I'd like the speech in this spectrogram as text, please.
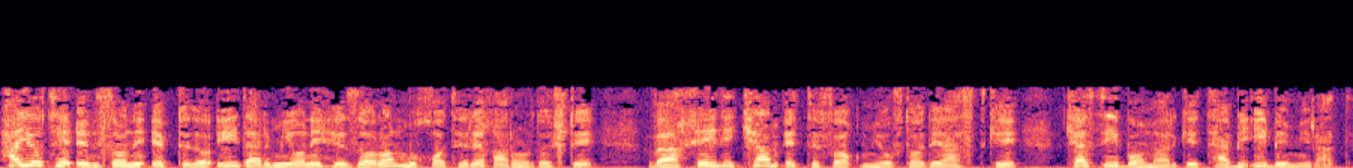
حیات انسان ابتدایی در میان هزاران مخاطره قرار داشته و خیلی کم اتفاق میافتاده است که کسی با مرگ طبیعی بمیرد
